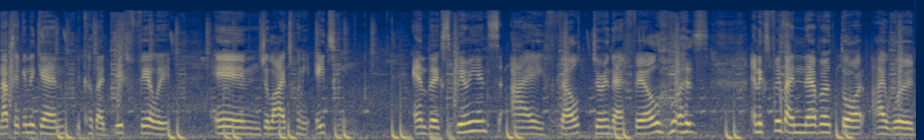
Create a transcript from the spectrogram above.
not taking again because I did fail it in July 2018. And the experience I felt during that fail was an experience I never thought I would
